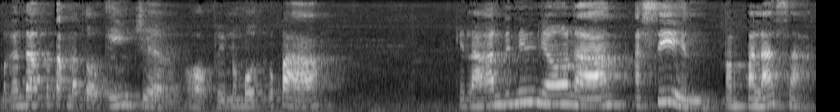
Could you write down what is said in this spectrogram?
Maganda ang tatak na to, angel. O, pre-nomote ko pa. Kailangan din ninyo ng asin, pampalasa.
